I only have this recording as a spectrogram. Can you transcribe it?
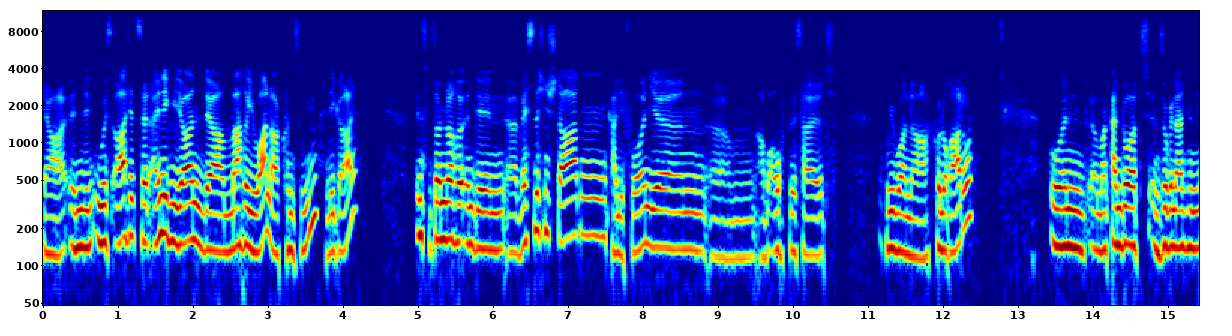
Ja, in den USA ist jetzt seit einigen Jahren der Marihuana-Konsum legal. Insbesondere in den äh, westlichen Staaten, Kalifornien, ähm, aber auch bis halt rüber nach Colorado. Und äh, man kann dort in sogenannten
